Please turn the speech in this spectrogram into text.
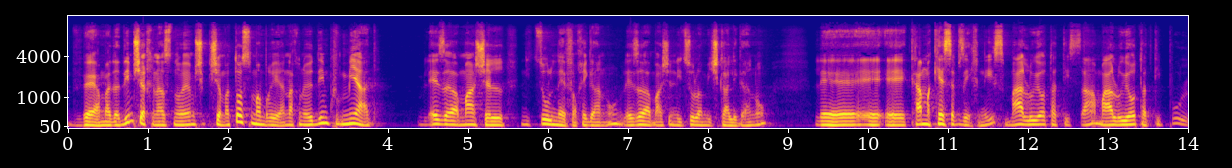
והמדדים שהכנסנו הם שכשמטוס ממריא, אנחנו יודעים מיד לאיזה רמה של ניצול נפח הגענו, לאיזה רמה של ניצול המשקל הגענו. לכמה כסף זה הכניס, מה עלויות הטיסה, מה עלויות הטיפול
